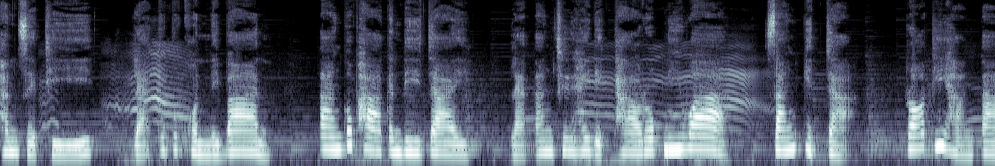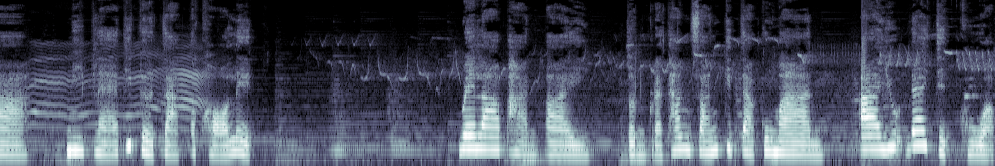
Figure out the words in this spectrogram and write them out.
ท่านเศรษฐี และทุกๆคนในบ้าน ต่างก็พากันดีใจ และตั้งชื่อให้เด็กทารกนี้ว่า สังกิจจะ เพราะที่หางตา มีแผลที่เกิดจากตะขอเหล็ก เวลาผ่านไป จนกระทั่งสังกิจจากุมาร อายุได้เจ็ดขวบ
